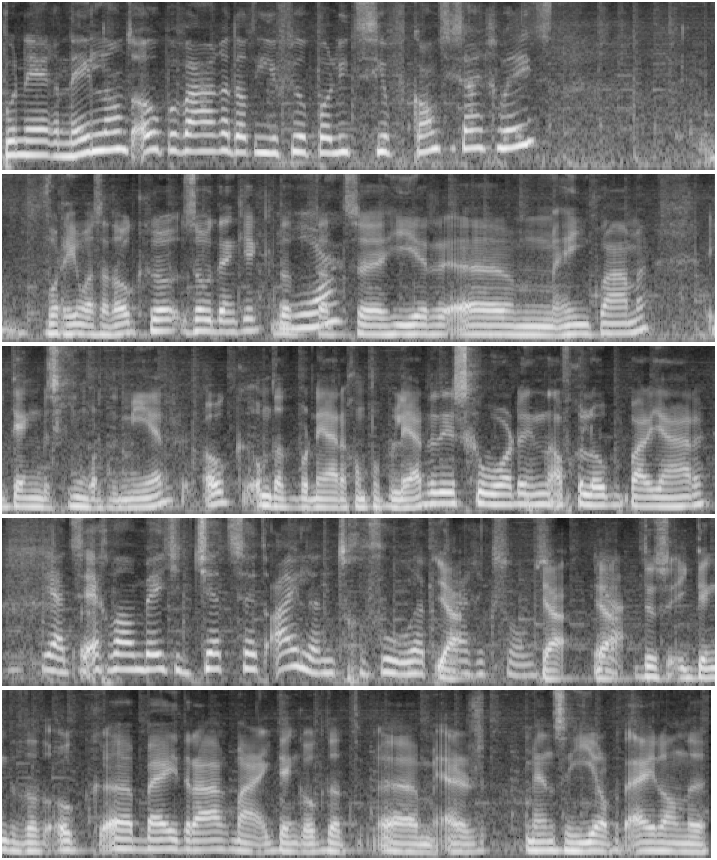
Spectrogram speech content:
Bonaire Nederland open waren. Dat hier veel politici op vakantie zijn geweest. Voorheen was dat ook zo, denk ik, dat, Ja. dat ze hier ehm, heen kwamen. Ik denk misschien wordt het meer, ook omdat Bonaire gewoon populairder is geworden in de afgelopen paar jaren. Ja, het is echt wel een beetje Jet Set Island gevoel heb je Ja. eigenlijk soms. Ja, ja. Ja. dus ik denk dat dat ook eh, bijdraagt. Maar ik denk ook dat ehm, er mensen hier op het, eilanden,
